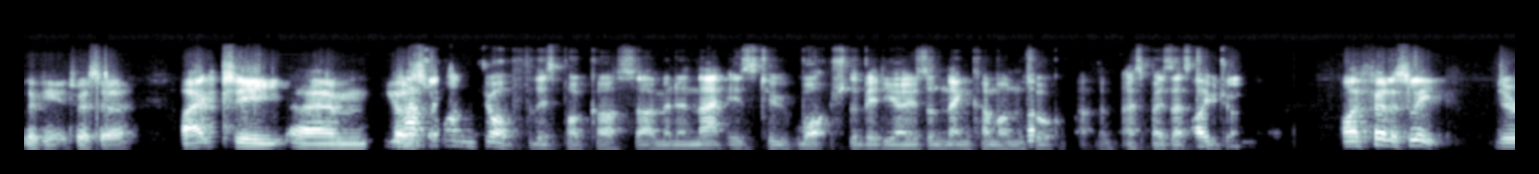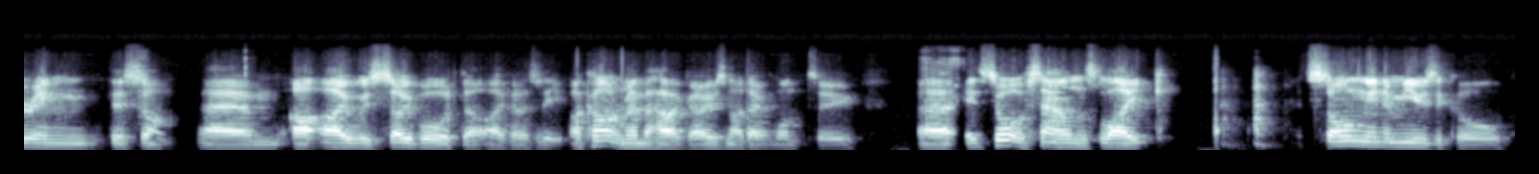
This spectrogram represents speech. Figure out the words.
looking at Twitter. I actually um, you have one job for this podcast, Simon, and that is to watch the videos and then come on and talk about them. I suppose that's two I, jobs. I fell asleep during this song. Um, I, I, was so bored that I fell asleep. I can't remember how it goes, and I don't want to. Uh, it sort of sounds like a song in a musical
